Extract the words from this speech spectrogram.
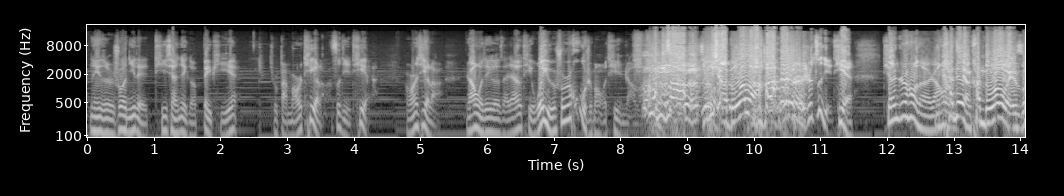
那意思是说你得提前这个备皮，就是把毛剃了，自己剃，把毛剃了。然后我这个在家就剃，我以为说是护士帮我剃，你知道吗？你想多了，不是，是自己剃。剃完之后呢，然后看电影看多了，我跟你说。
